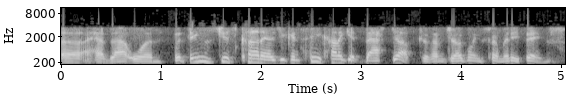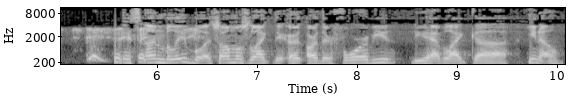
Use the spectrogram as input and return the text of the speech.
Uh, I have that one, but things just kind of, as you can see, kind of get backed up because I'm juggling so many things it's unbelievable. It's almost like there, are, are, there four of you? Do you have like uh, you know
